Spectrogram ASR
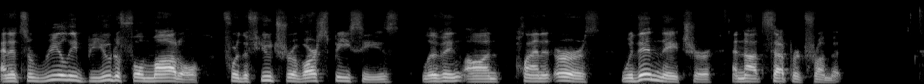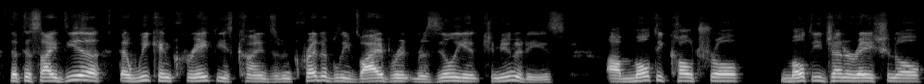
And it's a really beautiful model for the future of our species living on planet Earth within nature and not separate from it. That this idea that we can create these kinds of incredibly vibrant, resilient communities, uh, multicultural, multi generational,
